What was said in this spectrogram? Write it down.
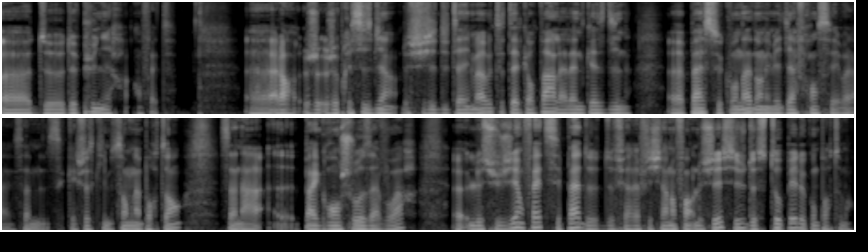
euh, de, punir, en fait. Alors, je, précise bien, le sujet du time out tel qu'en parle Alan Kasdin, pas ce qu'on a dans les médias français. Voilà, c'est quelque chose qui me semble important. Ça n'a pas grand-chose à voir. le sujet, en fait, c'est pas de, faire réfléchir l'enfant. Le sujet, c'est juste de stopper le comportement.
